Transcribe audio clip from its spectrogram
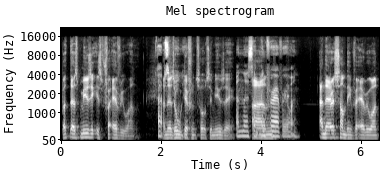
But there's music is for everyone, and there's all different sorts of music. and there's something And- for everyone. and there is something for everyone.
